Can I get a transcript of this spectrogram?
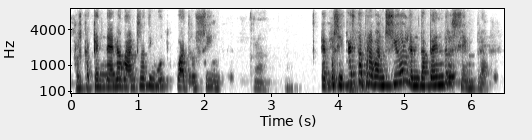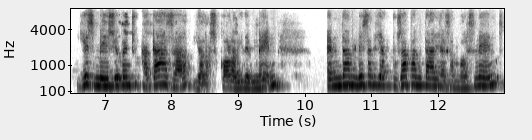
Però és que aquest nen abans n'ha tingut 4 o 5. Clar. Eh, o sigui, aquesta prevenció l'hem d'aprendre sempre. I és més, jo penso que a casa i a l'escola, evidentment, hem de més aviat posar pantalles amb els nens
